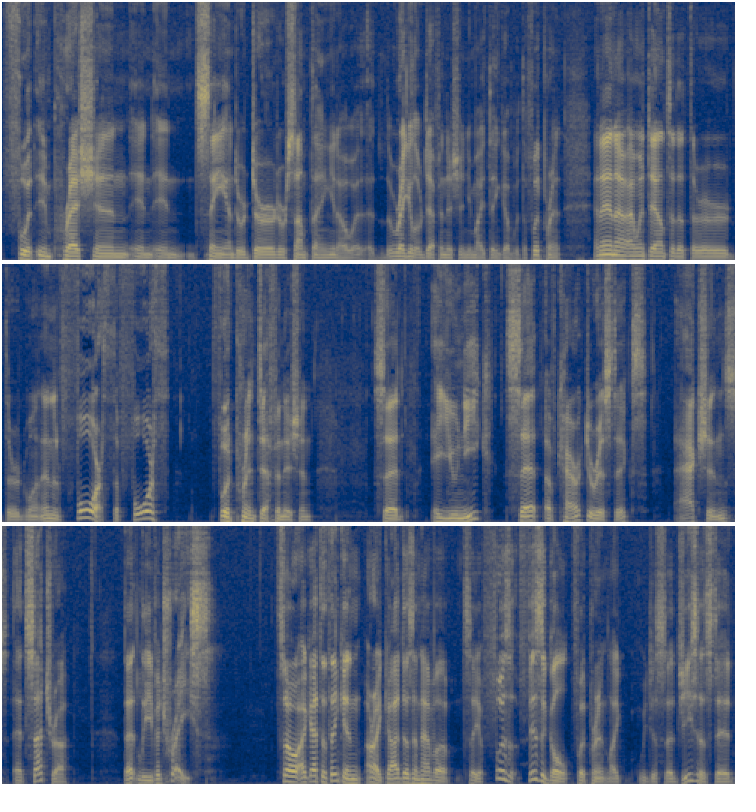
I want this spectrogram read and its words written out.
foot impression in in sand or dirt or something. You know, uh, the regular definition you might think of with the footprint. And then I, I went down to the third third one, and then fourth, the fourth footprint definition said a unique set of characteristics, actions, etc., that leave a trace. So I got to thinking, all right, God doesn't have a say a phys- physical footprint like we just said Jesus did,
